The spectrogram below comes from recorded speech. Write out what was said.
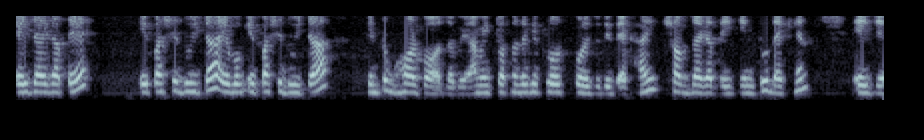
এই জায়গাতে এ পাশে দুইটা এবং এ পাশে দুইটা কিন্তু ঘর পাওয়া যাবে। আমি একটু আপনাদেরকে ক্লোজ করে যদি দেখাই, সব জায়গাতেই কিন্তু দেখেন, এই যে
